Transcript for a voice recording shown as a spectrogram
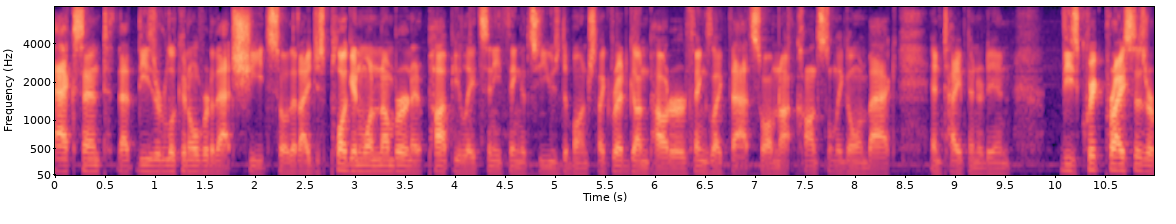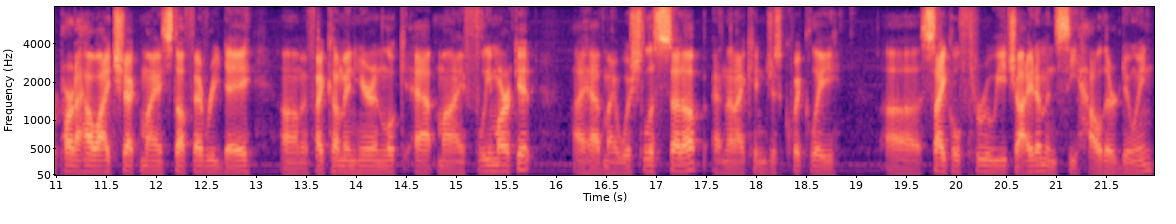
accent that these are looking over to that sheet so that I just plug in one number and it populates anything that's used a bunch, like red gunpowder or things like that. So I'm not constantly going back and typing it in. These quick prices are part of how I check my stuff every day. Um, if I come in here and look at my flea market, I have my wish list set up and then I can just quickly uh, cycle through each item and see how they're doing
